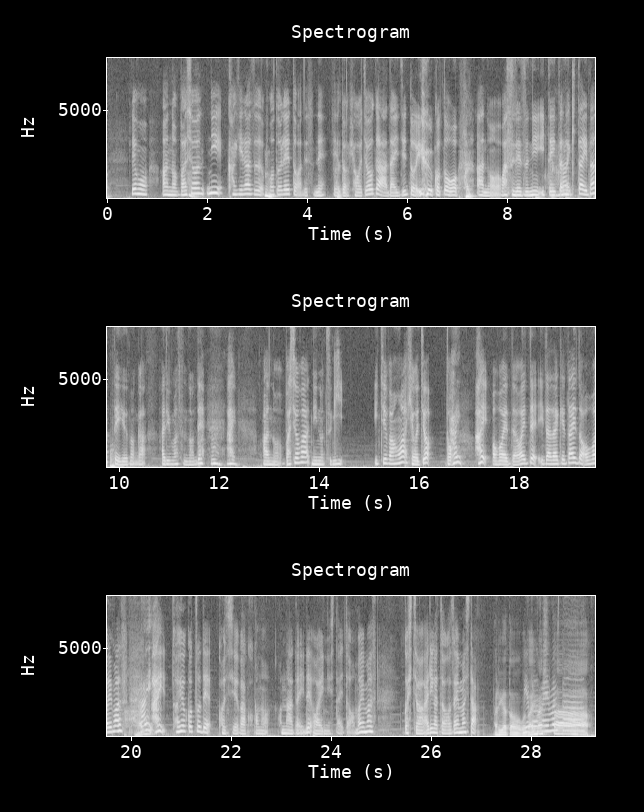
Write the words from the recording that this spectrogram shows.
でもあの場所に限らずうん。ポートレートはですね、はい。えっと表情が大事ということを、はい。あの忘れずに言っていただきたいなっていうのがありますので、うん。はい、あの場所は二の次、一番は表情と、はいはい、覚えておいていただきたいと思います。はいはい、ということで今週はここのこの辺りで終わりにしたいと思います。ご視聴ありがとうございました。ありがとうございました。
